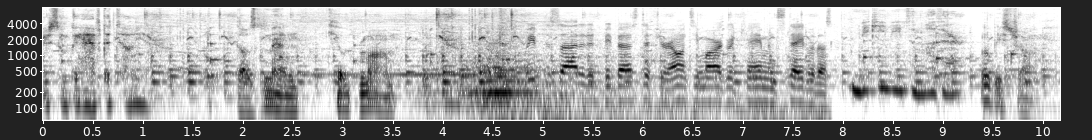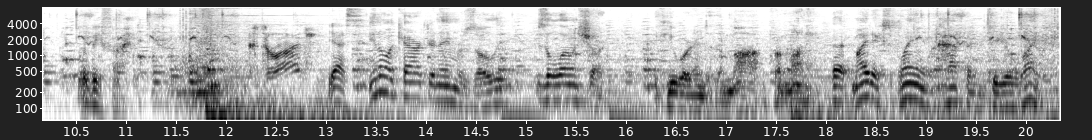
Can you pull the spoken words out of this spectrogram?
there's something I have to tell you. Those men killed your mom. We've decided it'd be best if your Auntie Margaret came and stayed with us. Nicky needs a mother. We'll be strong. We'll be fine. Mr. Lodge? Yes. You know a character named Rizzoli? He's a loan shark. If you were into the mob for money, that might explain what happened to your wife.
